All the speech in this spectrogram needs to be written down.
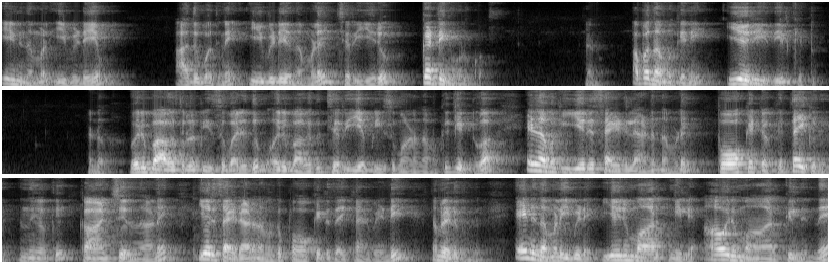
ഇനി നമ്മൾ ഇവിടെയും അതുപോലെ തന്നെ ഇവിടെയും നമ്മൾ ചെറിയൊരു കട്ടിങ് കൊടുക്കും. അപ്പോൾ നമുക്കിനി ഈ രീതിയിൽ കിട്ടും. കണ്ടോ? ഒരു ഭാഗത്തുള്ള പീസ് വലുതും ഒരു ഭാഗത്ത് ചെറിയ പീസുമാണ് നമുക്ക് കിട്ടുക. ഇനി നമുക്ക് ഈ ഒരു സൈഡിലാണ് പോക്കറ്റ് പോക്കറ്റൊക്കെ തയ്ക്കുന്നത്. നിങ്ങൾക്ക് കാണിച്ചു തരുന്നതാണ്. ഈ ഒരു സൈഡാണ് നമുക്ക് പോക്കറ്റ് തയ്ക്കാൻ വേണ്ടി നമ്മൾ എടുക്കുന്നത്. ഇനി നമ്മൾ ഇവിടെ ഈ ഒരു മാർക്കിംഗ് ആ ഒരു മാർക്കിൽ നിന്ന്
